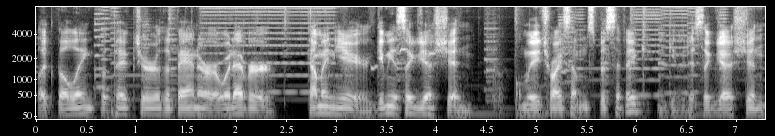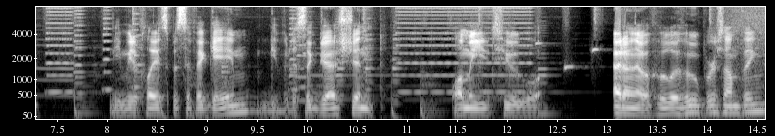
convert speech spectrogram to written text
Click the link, the picture, the banner, or whatever. Come in here, give me a suggestion. Want me to try something specific? Give it a suggestion. Need me to play a specific game? Give it a suggestion. Want me to, I don't know, hula hoop or something?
